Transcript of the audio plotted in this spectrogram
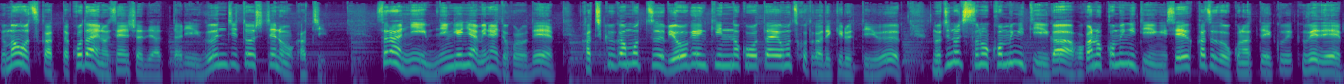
馬を使った古代の戦車であったり軍事としての価値。さらに人間には見ないところで家畜が持つ病原菌の抗体を持つことができるっていう後々そのコミュニティが他のコミュニティに政府活動を行っていく上で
